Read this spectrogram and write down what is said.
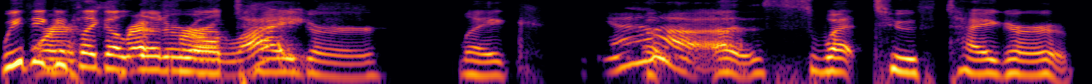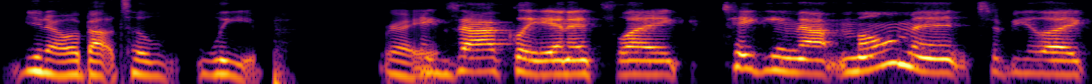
we think it's like a literal tiger, like yeah. a, a sweat tooth tiger you know about to leap right? Exactly and it's like taking that moment to be like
